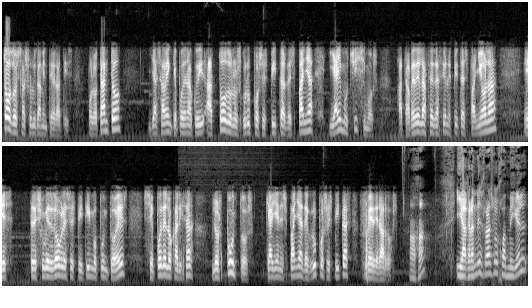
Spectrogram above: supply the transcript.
todo es absolutamente gratis. Por lo tanto, ya saben que pueden acudir a todos los grupos espíritas de España y hay muchísimos. A través de la Federación Espírita Española es www.espiritismo.es se puede localizar los puntos que hay en España de grupos espíritas federados. Ajá. Y a grandes rasgos, Juan Miguel,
